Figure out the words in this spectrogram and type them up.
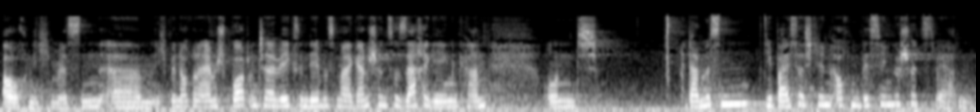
auch nicht missen. Ähm, ich bin auch in einem Sport unterwegs, in dem es mal ganz schön zur Sache gehen kann. Und da müssen die Beißerchen auch ein bisschen geschützt werden.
